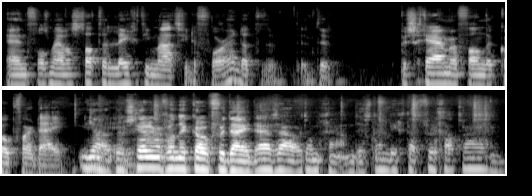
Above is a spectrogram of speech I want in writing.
En volgens mij was dat de legitimatie ervoor, hè? dat de, de, de beschermen van de koopvaardij. Ja, het in- beschermen van de koopvaardij, daar zou het om gaan. Dus dan ligt dat vergat daar. En,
